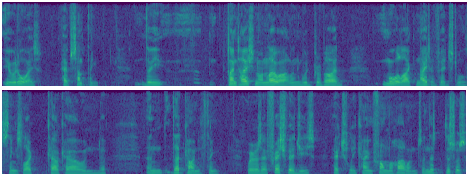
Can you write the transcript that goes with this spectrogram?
you would always have something. The plantation on Lou Island would provide more like native vegetables, things like cow and uh, and that kind of thing, whereas our fresh veggies actually came from the highlands, and this this was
